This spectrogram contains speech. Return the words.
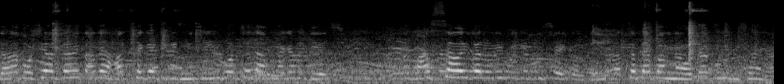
যারা বসে আছে আমি তাদের হাত থেকে টিকিট নিচ্ছি। উনি বলছে যে আপনাকে আমি দিয়েছি। বাচ্চা হয়ে গেল উনি টিকিট করবেন একটা ব্যাপার না ওটা কোনো বিষয় না।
